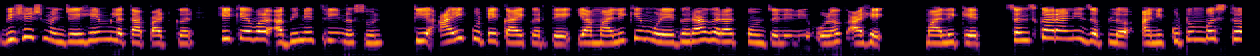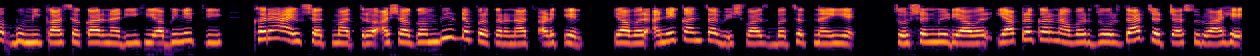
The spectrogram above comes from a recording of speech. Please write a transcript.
विशेष म्हणजे हेमलता पाटकर ही केवळ अभिनेत्री नसून ती आई कुठे काय करते या मालिकेमुळे घराघरात पोहोचलेली ओळख आहे. मालिकेत संस्कारांनी जपलं आणि कुटुंबस्थ भूमिका साकारणारी ही अभिनेत्री खऱ्या आयुष्यात मात्र अशा गंभीर प्रकरणात अडकेल यावर अनेकांचा विश्वास बसत नाहीये. सोशल मीडियावर या प्रकरणावर जोरदार चर्चा सुरू आहे.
